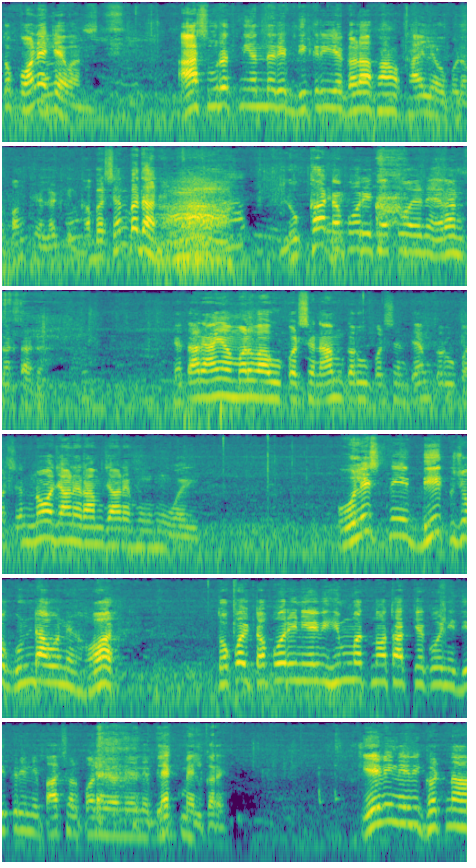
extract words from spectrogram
તો કોને કહેવાનું? આ સુરતની અંદર એક દીકરીએ ગળા ફાંવ ખાઈ લેવો પડ્યો, પંખે લટકી ખબર છે ને બધાને? લુખ્ખા ટપોરી થતું એને હેરાન કરતા હતા. કે તારે અહીંયા મળવા આવવું પડશે ને આમ કરવું પડશે ને તેમ કરવું પડશે ન જાણે રામ જાણે હું હું હોય. પોલીસની દીક જો ગુંડાઓને હોત, તો કોઈ ટપોરીની એવી હિંમત ન થાત કે કોઈની દીકરીની પાછળ પડે અને એને બ્લેકમેલ કરે. એવી ને એવી ઘટના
